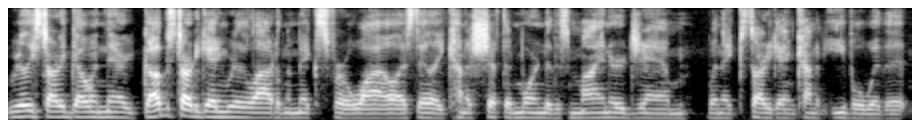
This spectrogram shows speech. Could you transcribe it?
really started going there. Gubb started getting really loud in the mix for a while as they like kind of shifted more into this minor jam when they started getting kind of evil with it.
